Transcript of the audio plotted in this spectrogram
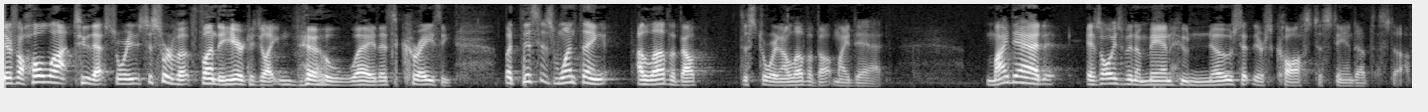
there's a whole lot to that story. It's just sort of fun to hear because you're like, no way, that's crazy. But this is one thing I love about the story and I love about my dad. My dad has always been a man who knows that there's cost to stand up to stuff.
